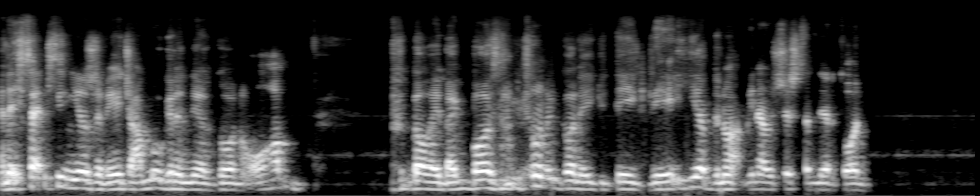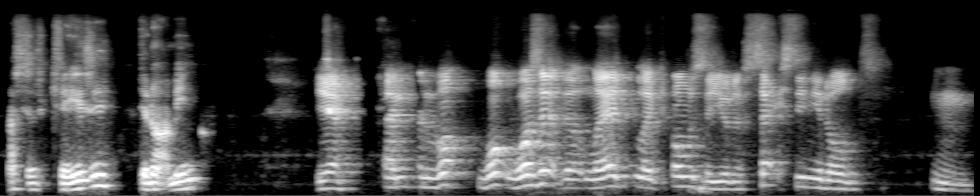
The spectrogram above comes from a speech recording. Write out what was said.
And at 16 years of age, I'm not going in there going, oh, I'm Billy Big Boss, I'm not going to do great here. Do you know what I mean? I was just in there going, this is crazy. Do you know what I mean? Yeah, and and what what was it that led? Like, obviously, you're a 16 year old mm,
